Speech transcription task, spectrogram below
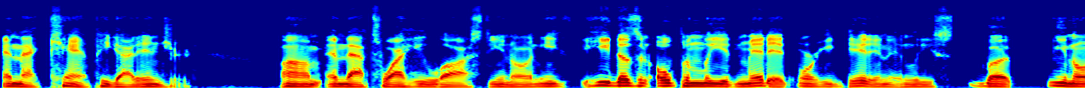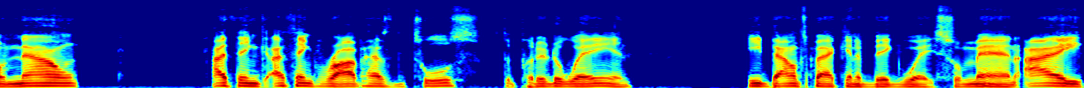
and that camp. He got injured, um, and that's why he lost. You know, and he he doesn't openly admit it, or he didn't at least. But you know, now I think I think Rob has the tools to put it away, and he bounced back in a big way. So man, I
